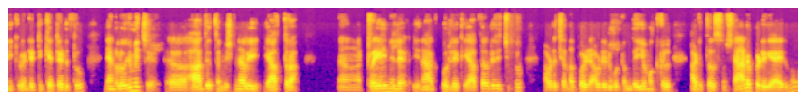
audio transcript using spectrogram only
എനിക്ക് വേണ്ടി ടിക്കറ്റ് എടുത്തു. ഞങ്ങൾ ഒരുമിച്ച് ആദ്യത്തെ മിഷണറി യാത്ര ട്രെയിനിൽ ഈ നാഗ്പൂരിലേക്ക് യാത്ര തിരിച്ചു. അവിടെ ചെന്നപ്പോൾ അവിടെ ഒരു കൂട്ടം ദൈവമക്കൾ അടുത്ത ദിവസം സ്നാനപ്പെടുകയായിരുന്നു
